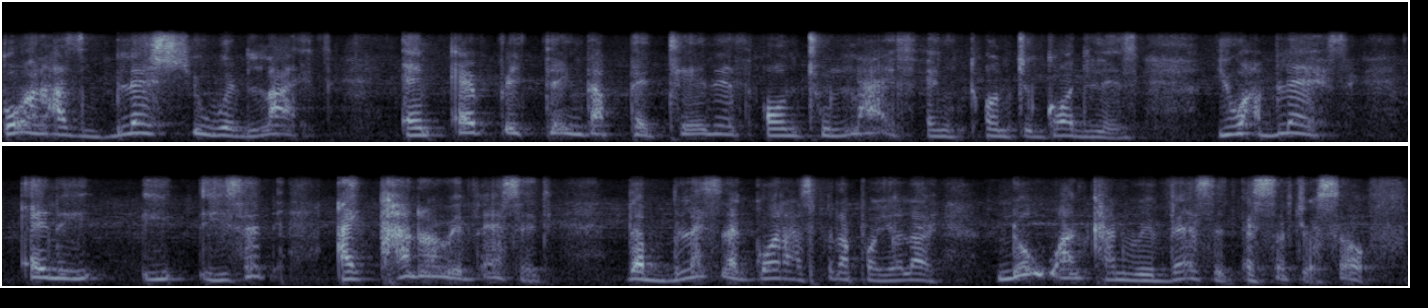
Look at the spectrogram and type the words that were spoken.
God has blessed you with life and everything that pertaineth unto life and unto godliness. You are blessed. And he, he, he said, I cannot reverse it. The blessing that God has put upon your life, no one can reverse it except yourself.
